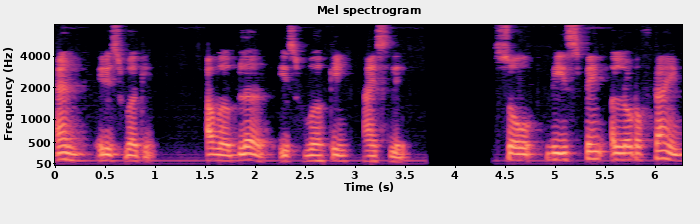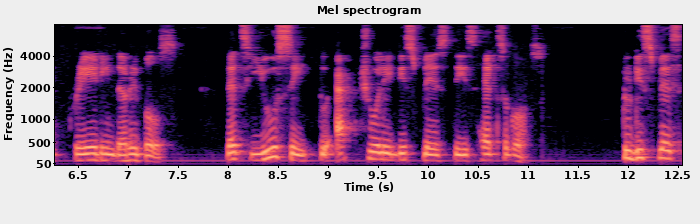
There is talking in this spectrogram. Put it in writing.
And it is working. Our blur is working nicely. So we spend a lot of time creating the ripples. Let's use it to actually displace these hexagons. To displace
